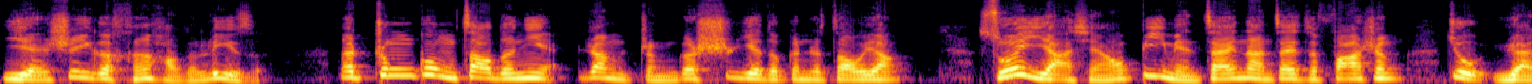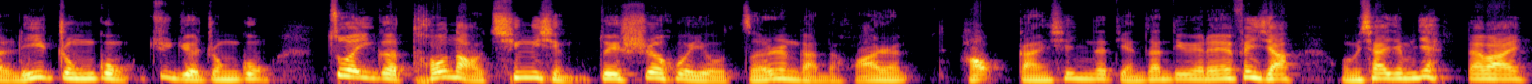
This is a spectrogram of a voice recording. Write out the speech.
也是一个很好的例子。那中共造的孽，让整个世界都跟着遭殃。所以呀，想要避免灾难再次发生，就远离中共，拒绝中共，做一个头脑清醒、对社会有责任感的华人。好，感谢您的点赞、订阅、留言、分享，我们下期节目见，拜拜。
